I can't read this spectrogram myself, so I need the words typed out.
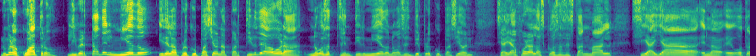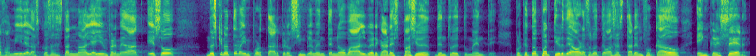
Número 4. Libertad del miedo y de la preocupación. A partir de ahora no vas a sentir miedo, no vas a sentir preocupación. Si allá afuera las cosas están mal, si allá en la eh, otra familia las cosas están mal y hay enfermedad, eso no es que no te va a importar, pero simplemente no va a albergar espacio dentro de tu mente. Porque tú a partir de ahora solo te vas a estar enfocado en crecer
